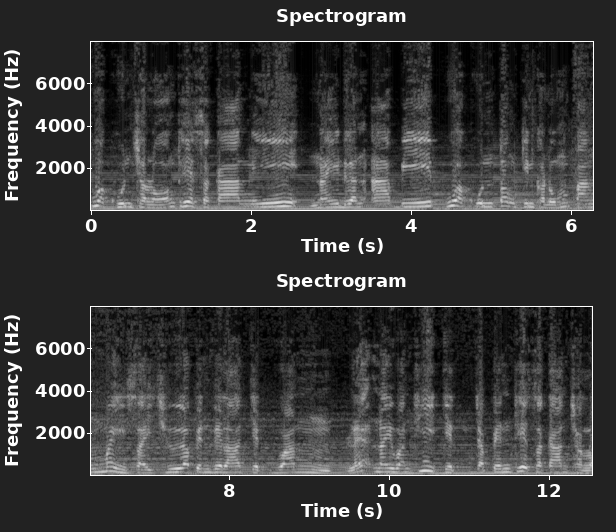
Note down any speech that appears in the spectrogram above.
พวกคุณฉลองเทศกาลนี้ ในเดือนอาบีบพวกคุณต้องกินขนมปังไม่ใส่เชื้อเป็นเวลาเจ็ดวัน และในวันที่เจ็ด จะเป็นเทศกาลฉล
